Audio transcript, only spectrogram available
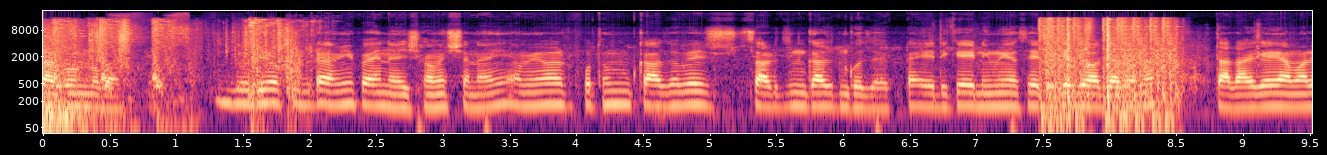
তারপর অন্য যদিও কোনটা আমি পাই নাই, সমস্যা নাই। আমি আমার প্রথম কাজ হবে চার্জিং গাছ গোজা একটা এদিকে নেমে আছে, এদিকে যাওয়া যাবে না। তার আগে আমার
